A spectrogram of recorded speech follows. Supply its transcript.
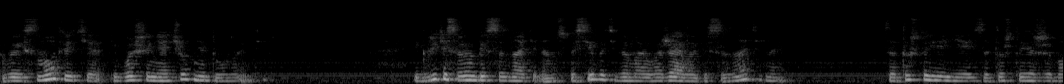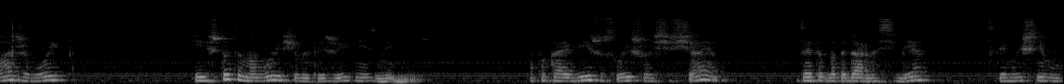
Вы смотрите и больше ни о чем не думаете. И говорите своему бессознательному, спасибо тебе, моя уважаемая бессознательная, за то, что я есть, за то, что я жива, живой, и что-то могу еще в этой жизни изменить. А пока я вижу, слышу, ощущаю, за это благодарна себе, Всевышнему,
